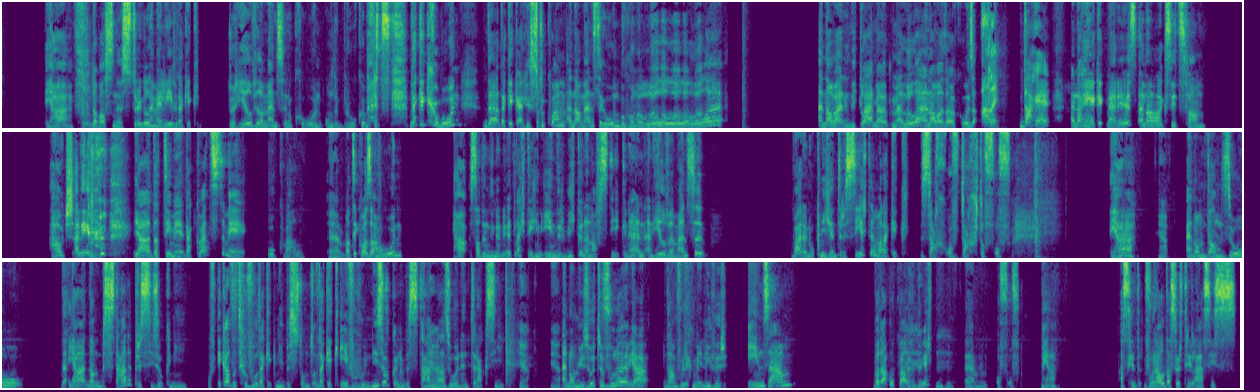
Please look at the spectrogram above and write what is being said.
ja, pff, dat was een struggle in mijn leven dat ik door heel veel mensen ook gewoon onderbroken werd. Dat ik gewoon, dat, dat ik ergens toe kwam en dat mensen gewoon begonnen lullen, lullen, lullen. En dan waren die klaar met, met lullen en dan was dat ook gewoon zo, allee, dag hè. En dan ging ik naar huis en dan had ik zoiets van, ouch, allee. ja, dat, deed mij, dat kwetste mij ook wel. Ja. Ehm, want ik was dan gewoon ja, ze hadden die een uitleg tegen eender wie kunnen afsteken. Hè. En, en heel veel mensen waren ook niet geïnteresseerd in wat ik zag of dacht. Of, of... Ja. Ja. En om dan zo... Ja, dan bestaat het precies ook niet. Of ik had het gevoel dat ik niet bestond. Of dat ik even goed niet zou kunnen bestaan Ja. na zo'n interactie. Ja, ja. En om je zo te voelen, ja, dan voel ik mij liever eenzaam. Wat dat ook wel gebeurt. Mhm. Ehm, of, of, maar ja, als je vooral dat soort relaties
